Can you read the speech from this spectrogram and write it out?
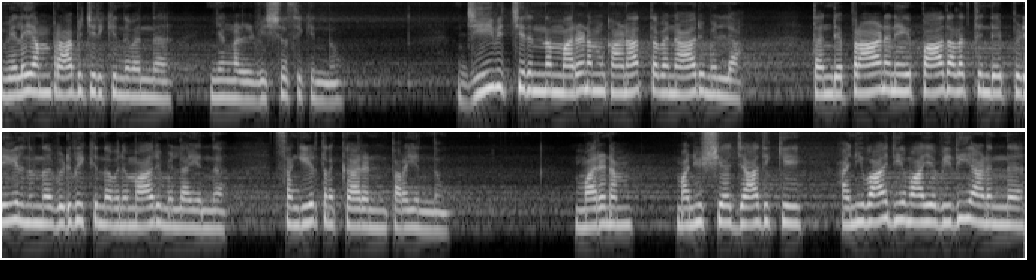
വിലയം പ്രാപിച്ചിരിക്കുന്നുവെന്ന് ഞങ്ങൾ വിശ്വസിക്കുന്നു. ജീവിച്ചിരുന്ന മരണം കാണാത്തവൻ ആരുമില്ല. തന്റെ പ്രാണനെ പാതളത്തിന്റെ പിടിയിൽ നിന്ന് വിടുവിക്കുന്നവനും ആരുമില്ല എന്ന് സങ്കീർത്തനക്കാരൻ പറയുന്നു. മരണം മനുഷ്യജാതിക്ക് അനിവാര്യമായ വിധിയാണെന്ന്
